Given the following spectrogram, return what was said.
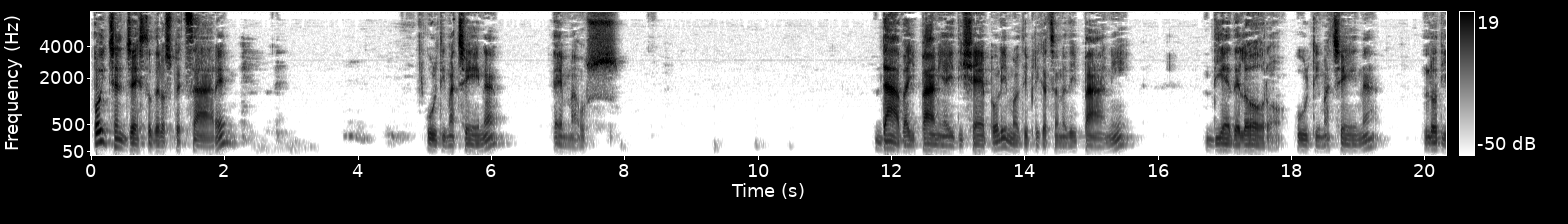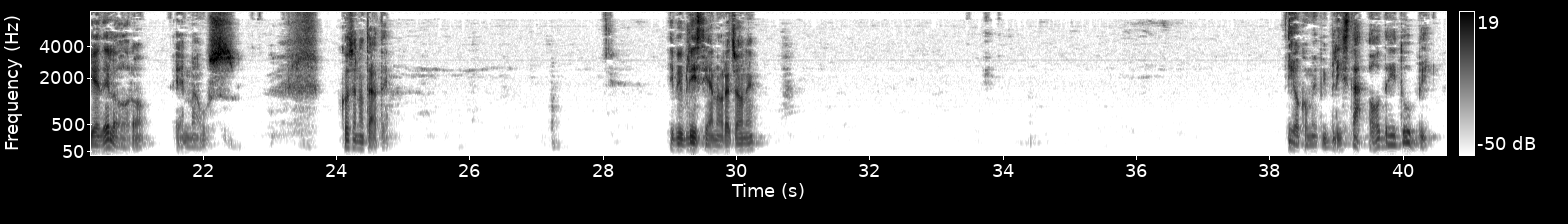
Poi c'è il gesto dello spezzare, Ultima cena, Emmaus. Dava i pani ai discepoli, moltiplicazione dei pani, diede loro ultima cena, lo diede loro Emmaus. Cosa notate? I biblisti hanno ragione? Io come biblista ho dei dubbi.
